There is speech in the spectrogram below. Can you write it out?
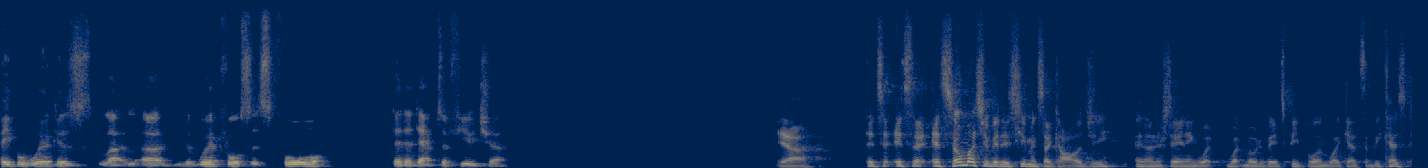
people workers, uh, the workforces for that adaptive future? Yeah, it's it's a, it's so much of it is human psychology and understanding what what motivates people and what gets them because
